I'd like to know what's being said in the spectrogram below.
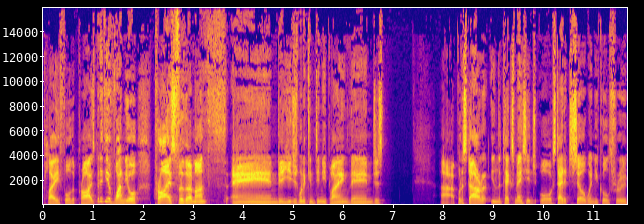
play for the prize. But if you've won your prize for the month and you just want to continue playing, then just uh, put a star on it in the text message or state it to Shell when you call through,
